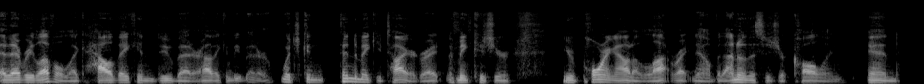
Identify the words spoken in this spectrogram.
at every level, like how they can do better, how they can be better, which can tend to make you tired, right? I mean, because you're you're pouring out a lot right now, but I know this is your calling. And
